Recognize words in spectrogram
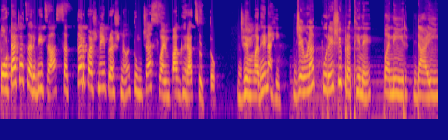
पोटाच्या चरबीचा सत्तर प्रश्ने प्रश्न तुमच्या स्वयंपाकघरात सुटतो. जिममध्ये नाही. जेवणात पुरेशी प्रथिने पनीर डाळी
